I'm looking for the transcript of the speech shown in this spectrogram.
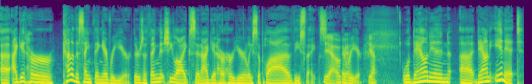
uh, I get her kind of the same thing every year. There's a thing that she likes, and I get her her yearly supply of these things. yeah, okay. every year. Yeah. Well, down in uh, down in it,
